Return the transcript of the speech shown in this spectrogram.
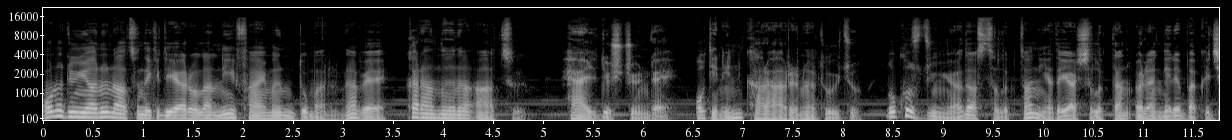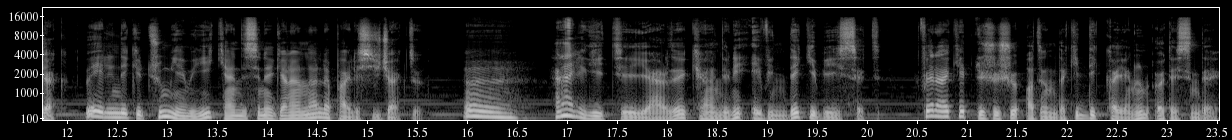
Onu dünyanın altındaki diyar olan Niflheim'in dumanına ve karanlığına attı. Hel düştüğünde Odin'in kararını duydu. Dokuz dünyada hastalıktan ya da yaşlılıktan ölenlere bakacak ve elindeki tüm yemeği kendisine gelenlerle paylaşacaktı. Eh, Hel gittiği yerde kendini evinde gibi hissetti. Felaket düşüşü adındaki dik kayanın ötesinde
